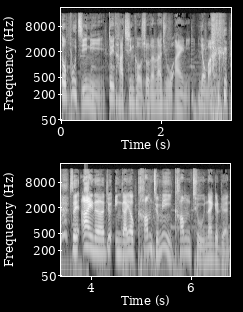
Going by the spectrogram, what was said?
都不及你对他亲口说的那句“我爱你”，有吗？所以爱呢，就应该要 come to me，come to 那个人。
